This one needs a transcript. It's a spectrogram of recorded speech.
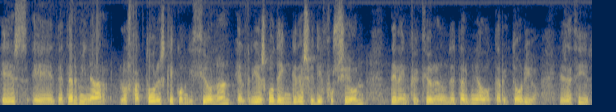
es eh, determinar los factores que condicionan el riesgo de ingreso y difusión de la infección en un determinado territorio. Es decir,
